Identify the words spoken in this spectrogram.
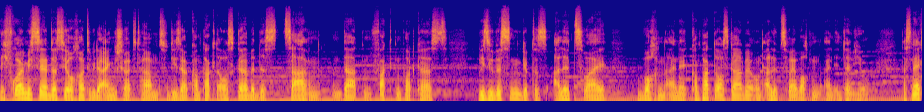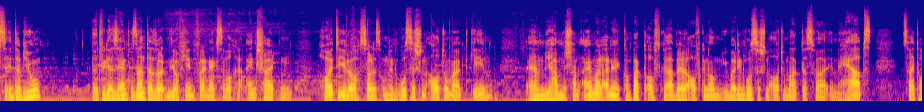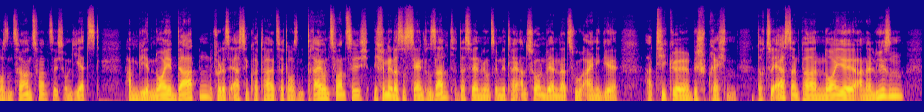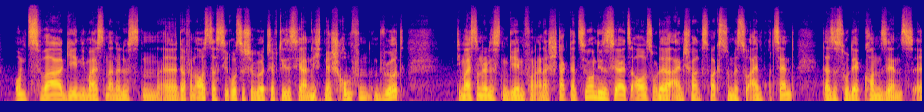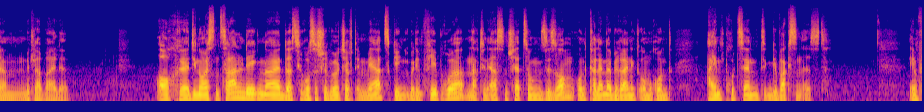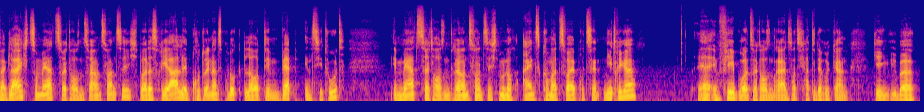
Ich freue mich sehr, dass Sie auch heute wieder eingeschaltet haben zu dieser Kompaktausgabe des Zaren Daten Fakten Podcasts. Wie Sie wissen, gibt es alle zwei Wochen eine Kompaktausgabe und alle zwei Wochen ein Interview. Das nächste Interview wird wieder sehr interessant, da sollten Sie auf jeden Fall nächste Woche einschalten. Heute jedoch soll es um den russischen Automarkt gehen. Ähm, wir haben schon einmal eine Kompaktausgabe aufgenommen über den russischen Automarkt, das war im Herbst 2022 und jetzt haben wir neue Daten für das erste Quartal 2023. Ich finde, das ist sehr interessant. Das werden wir uns im Detail anschauen, werden dazu einige Artikel besprechen. Doch zuerst ein paar neue Analysen. Und zwar gehen die meisten Analysten äh, davon aus, dass die russische Wirtschaft dieses Jahr nicht mehr schrumpfen wird. Die meisten Analysten gehen von einer Stagnation dieses Jahr jetzt aus oder ein schwaches Wachstum bis zu 1%. Das ist so der Konsens ähm, mittlerweile. Auch äh, die neuesten Zahlen legen nahe, dass die russische Wirtschaft im März gegenüber dem Februar nach den ersten Schätzungen saison- und kalenderbereinigt um rund 1% gewachsen ist. Im Vergleich zum März 2022 war das reale Bruttoinlandsprodukt laut dem Web-Institut im März 2023 nur noch 1,2% niedriger. Äh, Im Februar 2023 hatte der Rückgang gegenüber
